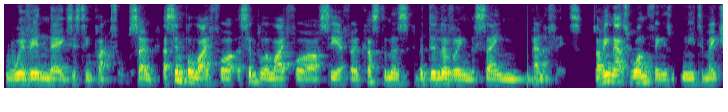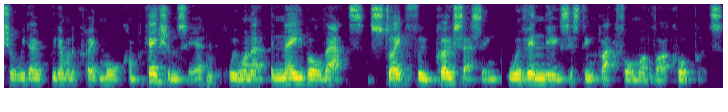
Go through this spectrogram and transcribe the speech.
within their existing platform. So a simple life for a simpler life for our CFO customers, but delivering the same benefits. So I think that's one thing is we need to make sure we don't we don't want to create more complications here. We want to enable that straight through processing within the existing platform of our corporates.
